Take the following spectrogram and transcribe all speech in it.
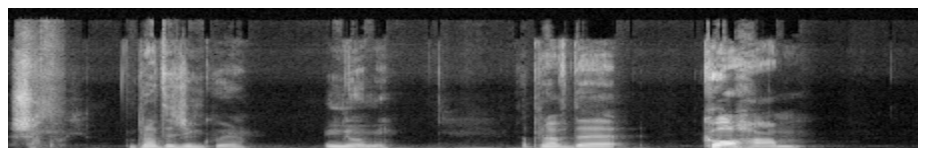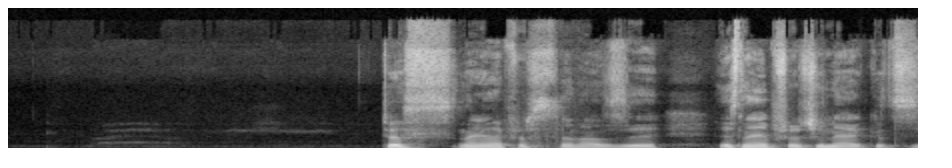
Szanuję. Naprawdę dziękuję. Miło mi. Naprawdę kocham. To jest najlepsza scena z. To jest najlepszy odcinek z.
